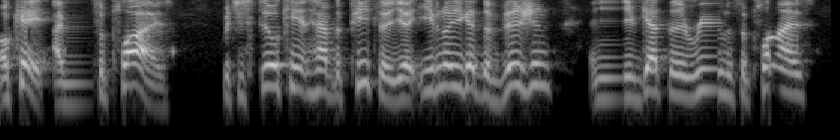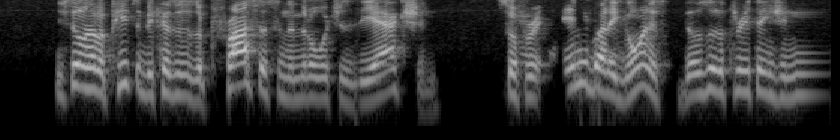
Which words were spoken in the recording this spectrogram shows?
Okay, I have supplies, but you still can't have the pizza yet. Even though you got the vision and you've got the reason, the supplies, you still don't have a pizza because there's a process in the middle, which is the action. So for anybody going, those are the three things you need.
